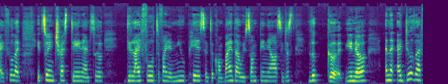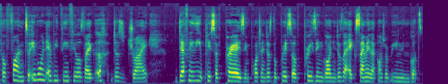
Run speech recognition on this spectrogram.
I feel like it's so interesting and so delightful to find a new piece and to combine that with something else and just look good you know? And I, I do that for fun. So even when everything feels like ugh just dry definitely a place of prayer is important just the place of praising god and just that excitement that comes from being in god's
